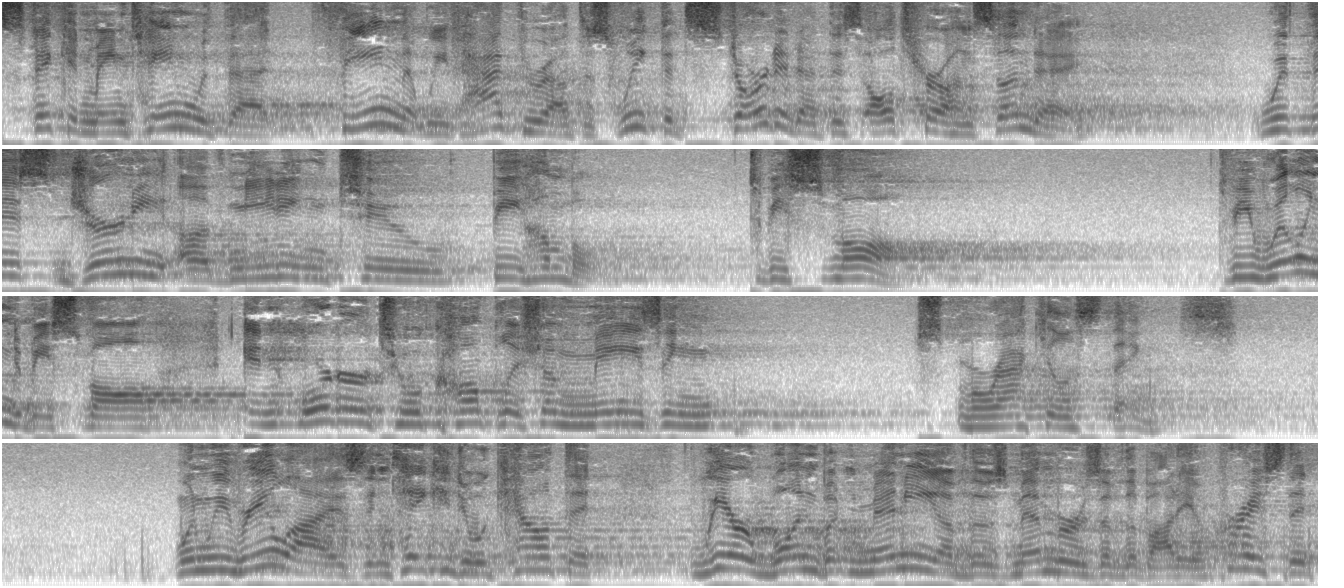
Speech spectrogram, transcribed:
stick and maintain with that theme that we've had throughout this week that started at this altar on Sunday with this journey of needing to be humble, to be small, to be willing to be small in order to accomplish amazing, miraculous things. When we realize and take into account that we are one but many of those members of the body of Christ, that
